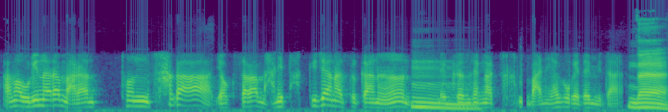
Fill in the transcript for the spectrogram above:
아마 우리나라 마라톤 사가 역사가 많이 바뀌지 않았을까 하는 음. 네, 그런 생각 참 많이 해보게 됩니다. 네.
